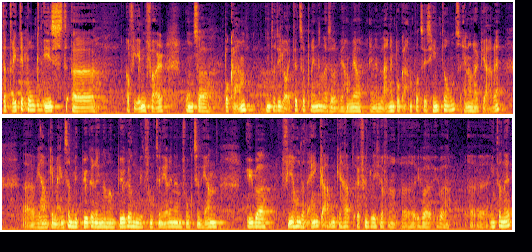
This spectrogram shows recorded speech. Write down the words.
Der dritte Punkt ist äh, auf jeden Fall unser Programm unter die Leute zu bringen. Also wir haben ja einen langen Programmprozess hinter uns, eineinhalb Jahre äh, wir haben gemeinsam mit Bürgerinnen und Bürgern, mit Funktionärinnen und Funktionären über 400 Eingaben gehabt, öffentlich auf, äh, über, über äh, Internet,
